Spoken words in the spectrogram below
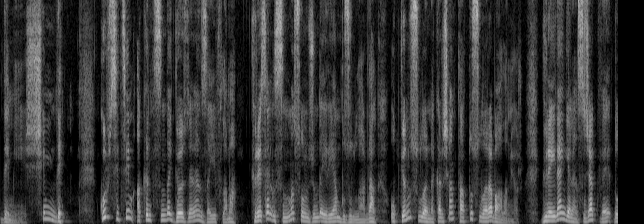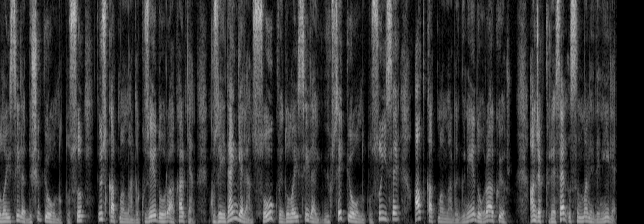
demiş. Şimdi Gulf Stream akıntısında gözlenen zayıflama küresel ısınma sonucunda eriyen buzullardan okyanus sularına karışan tatlı sulara bağlanıyor. Güneyden gelen sıcak ve dolayısıyla düşük yoğunluklu su üst katmanlarda kuzeye doğru akarken kuzeyden gelen soğuk ve dolayısıyla yüksek yoğunluklu su ise alt katmanlarda güneye doğru akıyor. Ancak küresel ısınma nedeniyle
